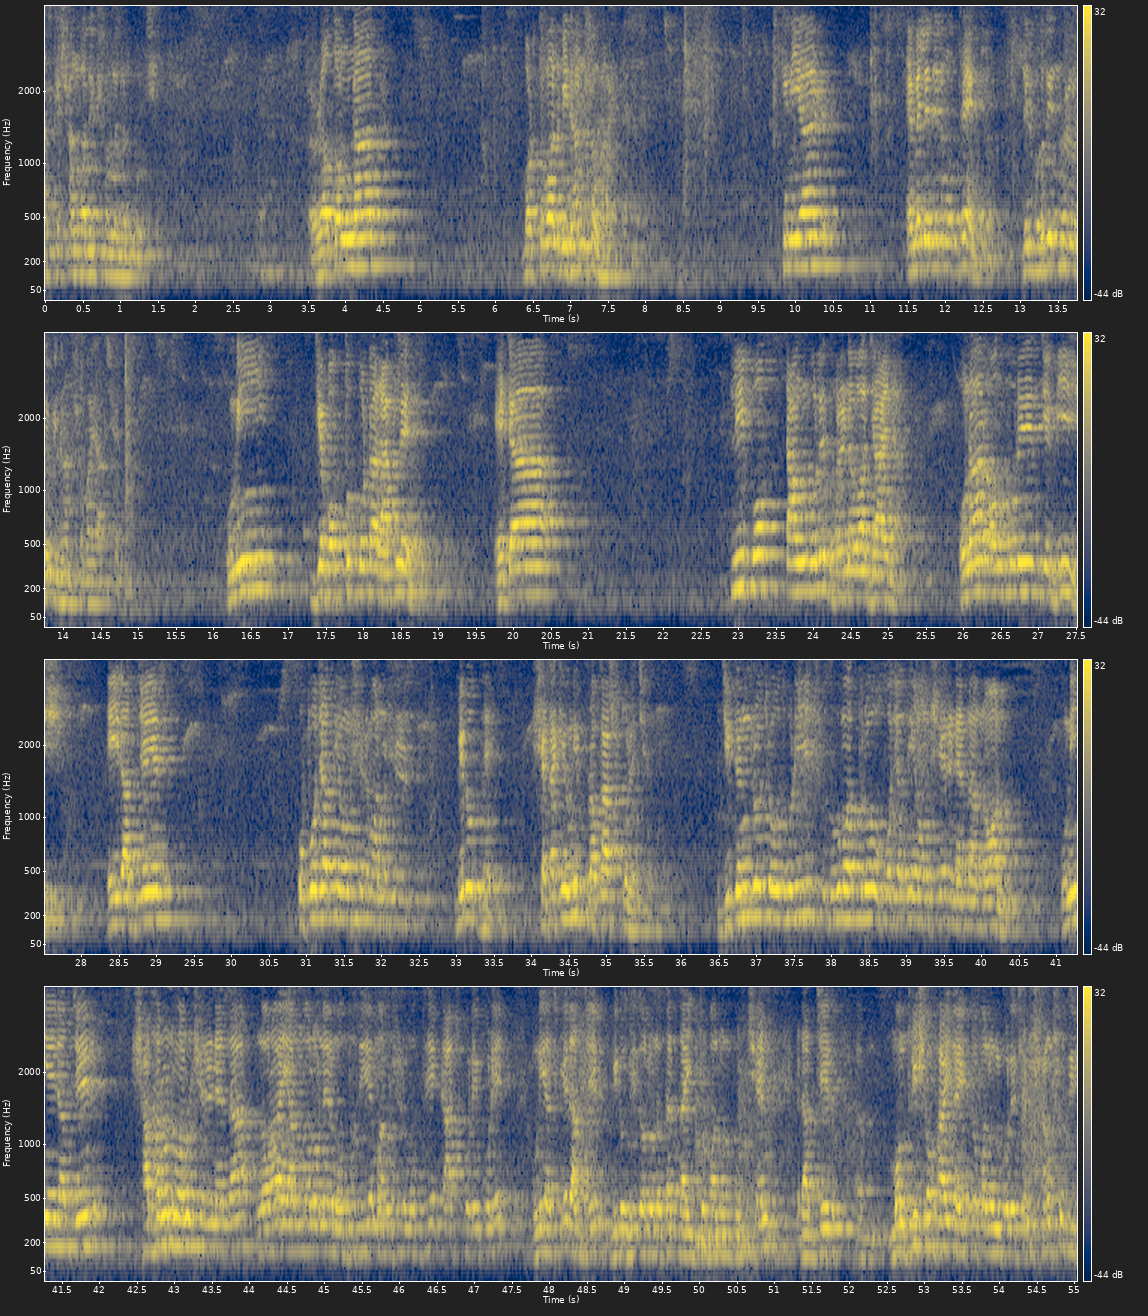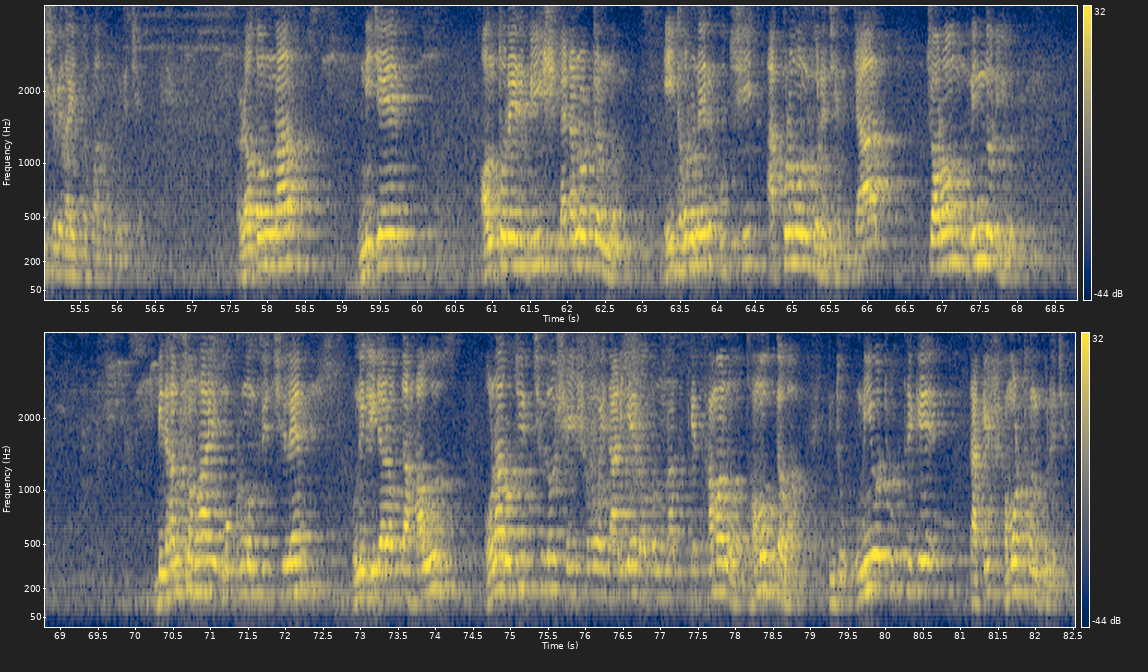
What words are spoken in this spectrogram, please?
আজকে সাংবাদিক সম্মেলন করছি। রতননাথ বর্তমান বিধানসভায় সিনিয়র এমএলএদের মধ্যে একজন, দীর্ঘদিন ধরে উনি বিধানসভায় আছেন। উনি যে বক্তব্যটা রাখলেন, এটা স্লিপ অফ টাং বলে ধরে নেওয়া যায় না। ওনার অন্তরের যে বিষ, এই রাজ্যের উপজাতি অংশের মানুষের বিরুদ্ধে সেটাকে উনি প্রকাশ করেছেন। জিতেন্দ্র চৌধুরী শুধুমাত্র উপজাতি অংশের নেতা নন, উনি এই রাজ্যের সাধারণ মানুষের নেতা, লড়াই আন্দোলনের মধ্য দিয়ে মানুষের মধ্যে কাজ করে করে উনি আজকে রাজ্যের বিরোধী দলনেতার দায়িত্ব পালন করছেন, রাজ্যের মন্ত্রিসভায় দায়িত্ব পালন করেছেন, সাংসদ হিসেবে দায়িত্ব পালন করেছেন। রতননাথ নিজের অন্তরের বিষ মেটানোর জন্য এই ধরনের কুৎসিত আক্রমণ করেছেন, যা চরম নিন্দনীয়। বিধানসভায় মুখ্যমন্ত্রী ছিলেন, উনি লিডার অফ দ্য হাউস ওনার উচিত ছিল সেই সময় দাঁড়িয়ে রতননাথকে থামানো, ধমক দেওয়া, কিন্তু উনিও চুপ থেকে তাকে সমর্থন করেছেন।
